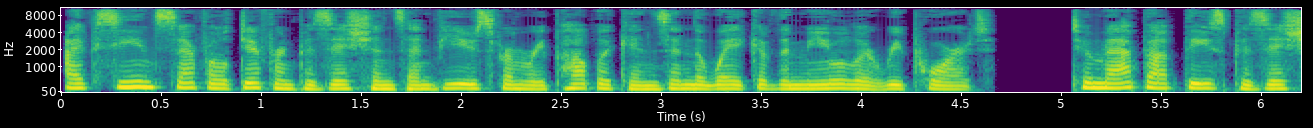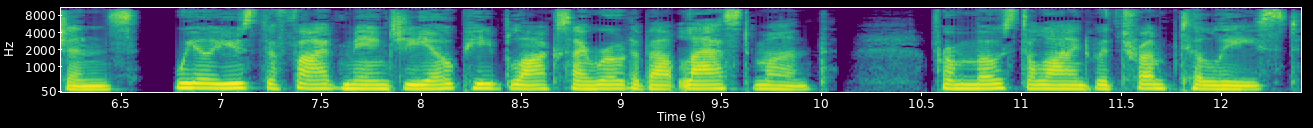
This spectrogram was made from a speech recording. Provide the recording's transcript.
I've seen several different positions and views from Republicans in the wake of the Mueller report. To map up these positions, we'll use the five main GOP blocs I wrote about last month. From most aligned with Trump to least,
